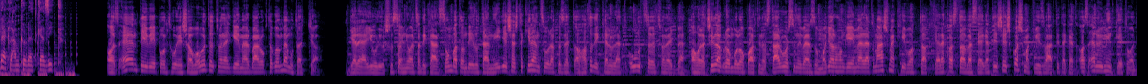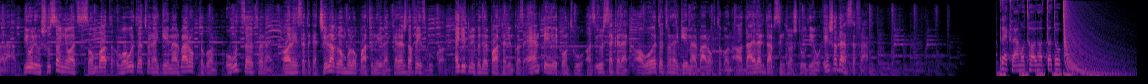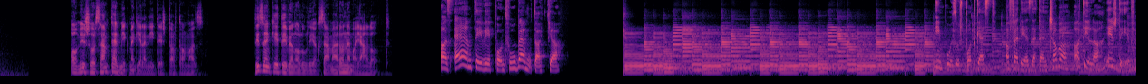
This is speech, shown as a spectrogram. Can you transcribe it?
Reklám következik. Az emtv.hu és a Volt 51 Gamer Bar Octagon bemutatja. Gyere el július 28-án szombaton délután 4 és este 9 óra között a 6. kerület Ó utca 51-be, ahol a csillagromboló partin a Star Wars univerzum magyar hangjai mellett más meghívottak, kerekasztal beszélgetés és kosmakvíz vár titeket az erő mindkét oldalán. Július 28 szombat Vault 51 Gamer Bar Octagon, Ó utca 51. A részleteket csillagromboló parti néven keresd a Facebookon. Együttműködő partnerünk az emtv.hu, az űrszekerek, a Volt 51 Gamer Bar Bar Octagon, a Direct Dub Synchron Studio és a Dance FM. Reklámot hallhattatok. A műsorszám termék megjelenítést tartalmaz. 12 éven aluliak számára nem ajánlott. Az emtv.hu bemutatja. Impulzus Podcast. A fedélzeten Csaba, Attila és Dév.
